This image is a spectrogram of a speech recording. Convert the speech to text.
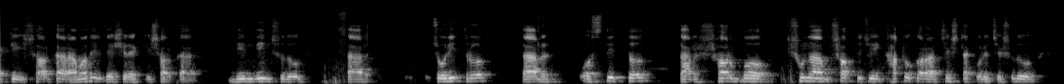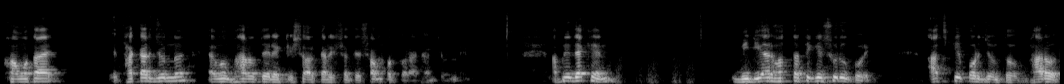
একটি সরকার, আমাদের দেশের একটি সরকার দিন দিন শুধু তার চরিত্র, তার অস্তিত্ব, তার সর্ব সুনাম সবকিছুই খাটো করার চেষ্টা করেছে শুধু ক্ষমতায় থাকার জন্য এবং ভারতের একটি সরকারের সাথে সম্পর্ক রাখার জন্য। আপনি দেখেন, বিডিআর হত্যা থেকে শুরু করে আজকে পর্যন্ত ভারত,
